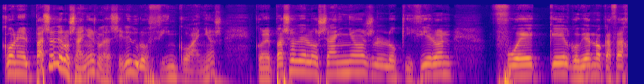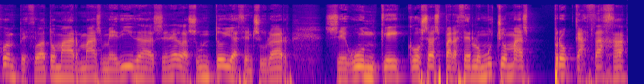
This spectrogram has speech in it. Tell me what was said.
Con el paso de los años, la serie duró cinco años, con el paso de los años lo que hicieron fue que el gobierno kazajo empezó a tomar más medidas en el asunto y a censurar según qué cosas para hacerlo mucho más pro-kazaja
